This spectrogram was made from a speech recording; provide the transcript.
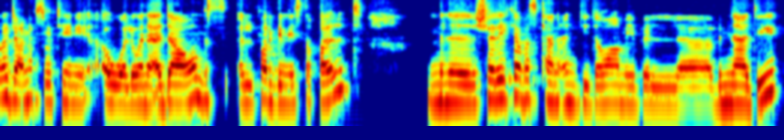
رجع نفس روتيني أول وأنا أداوم بس الفرق إني استقلت. من الشركة بس كان عندي دوامي بال... بالنادي.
